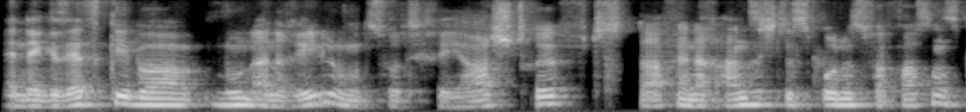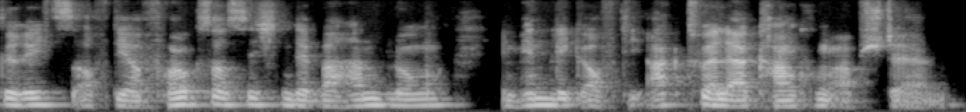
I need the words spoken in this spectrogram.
Wenn der Gesetzgeber nun eine Regelung zur Triage trifft, darf er nach Ansicht des Bundesverfassungsgerichts auf die Erfolgsaussichten der Behandlung im Hinblick auf die aktuelle Erkrankung abstellen.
